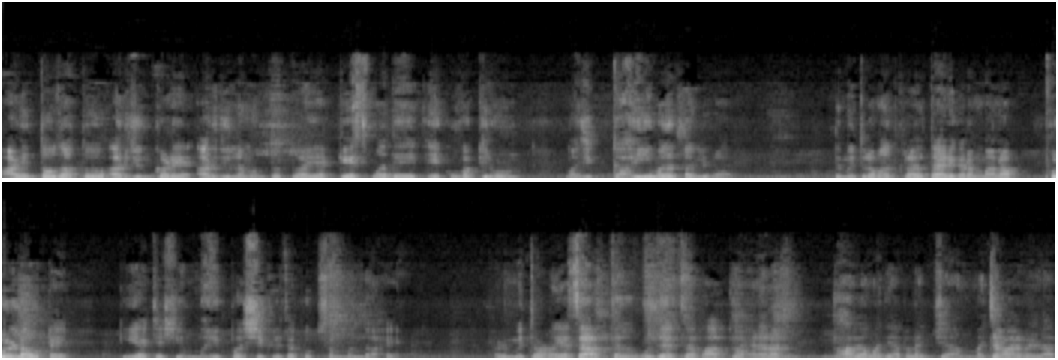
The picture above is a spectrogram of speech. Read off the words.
आणि तो जातो अर्जुनकडे. अर्जुनला म्हणतो तुला या केसमध्ये एक वकील म्हणून माझी काहीही मदत लागली ना तर मी तुला मदत करायला तयार आहे. कारण मला फुल डाऊट आहे की याच्याशी महिप शिकरीचा खूप संबंध आहे. आणि मित्रांनो याचा अर्थ उद्याचा भाग किंवा येणाऱ्या भागामध्ये आपल्याला जाम मजा पाहायला मिळणार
